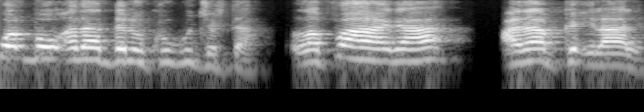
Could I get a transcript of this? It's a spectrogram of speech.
walbow adaa dani kugu jirtaa lafahaagaa cadaabka ilaali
